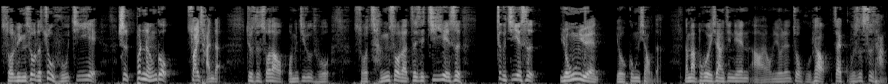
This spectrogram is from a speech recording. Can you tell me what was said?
所领受的祝福基业是不能够衰残的，就是说到我们基督徒所承受的这些基业是，这个基业是永远有功效的。那么不会像今天啊，我们有人做股票，在股市市场，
